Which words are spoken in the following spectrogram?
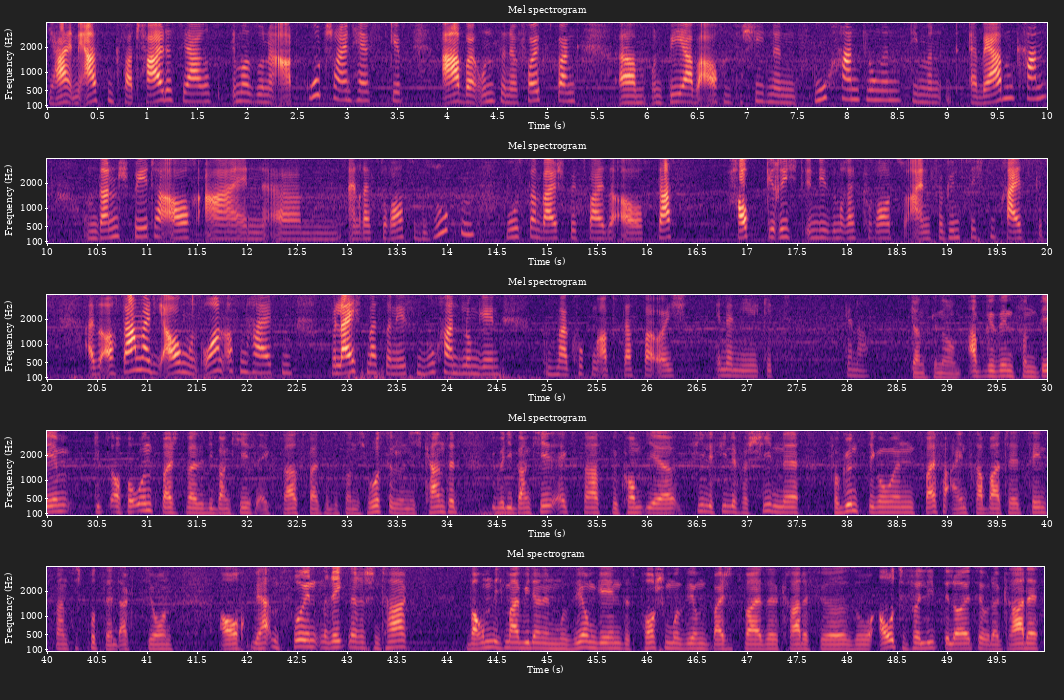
ja, im ersten Quartal des Jahres immer so eine Art Gutscheinheft gibt. A, bei uns in der Volksbank ähm, und B, aber auch in verschiedenen Buchhandlungen, die man erwerben kann um dann später auch ein, ähm, ein Restaurant zu besuchen, wo es dann beispielsweise auch das Hauptgericht in diesem Restaurant zu einem vergünstigten Preis gibt. Also auch da mal die Augen und Ohren offen halten, vielleicht mal zur nächsten Buchhandlung gehen und mal gucken, ob es das bei euch in der Nähe gibt. Genau. Ganz genau. Abgesehen von dem gibt es auch bei uns beispielsweise die Bankiers-Extras, falls ihr das noch nicht wusstet oder nicht kanntet. Über die Bankiers-Extras bekommt ihr viele, viele verschiedene Vergünstigungen, zwei Vereinsrabatte, 10-20% Aktion. auch, wir hatten es vorhin einen regnerischen Tag. Warum nicht mal wieder in ein Museum gehen? Das Porsche Museum beispielsweise, gerade für so autoverliebte Leute oder gerade,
